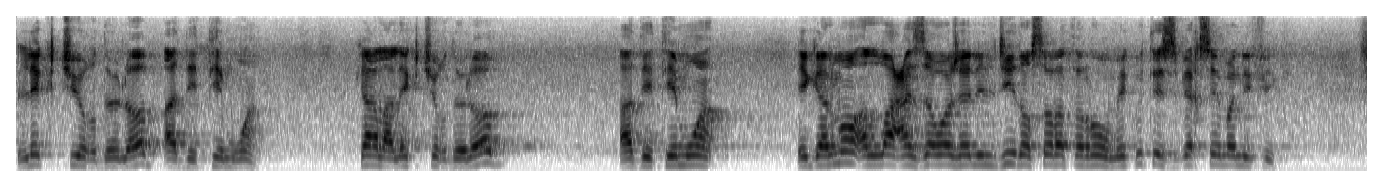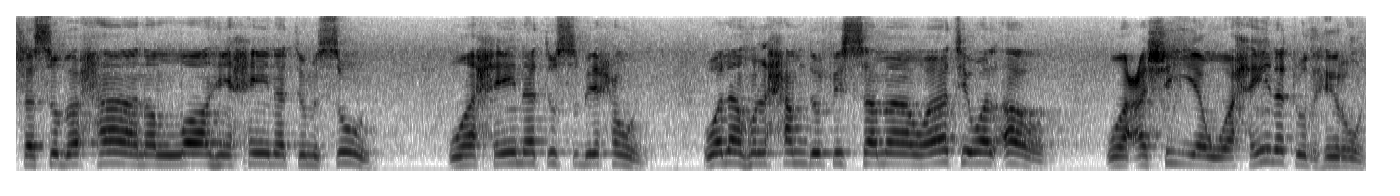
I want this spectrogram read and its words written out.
lecture de l'aube a des témoins. Car la lecture de l'aube a des témoins. Également Allah Azza wa Jalla dit dans Surat Ar-Rum écoutez ce verset magnifique فسبحان الله حين تمسون وحين تصبحون وله الحمد في السماوات والأرض وعشيا وحين تظهرون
